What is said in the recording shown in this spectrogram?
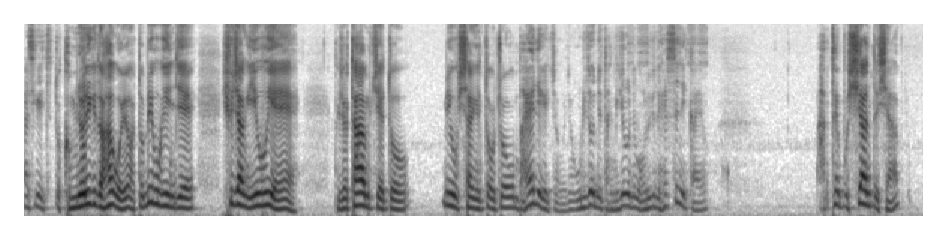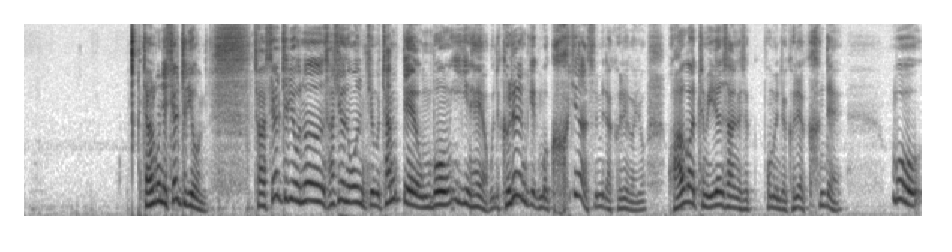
아시겠죠? 또 금요일이기도 하고요. 또 미국이 이제 휴장 이후에 그죠? 다음 주에 또 미국 시장이 또 조금 봐야 되겠죠. 그죠? 우리도 이제 단기적으로 좀 오르기는 했으니까요. 한테뭐 시한 뜻이야. 자, 그리고 이제 셀트리온. 자, 셀트리온은 사실은 오늘 지금 장대 응봉이긴 해요. 근데 거래는 게뭐 크진 않습니다. 거래가요. 과거 같으면 이런 상황에서 보면 이제 거래가 큰데, 뭐,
